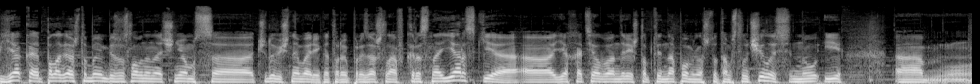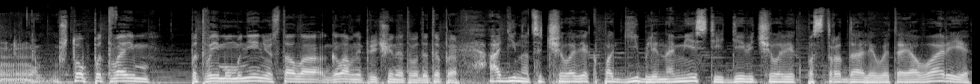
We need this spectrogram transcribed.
я полагаю, что мы, безусловно, начнем с а, чудовищной аварии, которая произошла в Красноярске. А, я хотел бы, Андрей, чтобы ты напомнил, что там случилось. Ну и а, что по твоим по твоему мнению, стала главной причиной этого ДТП? 11 человек погибли на месте, 9 человек пострадали в этой аварии.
